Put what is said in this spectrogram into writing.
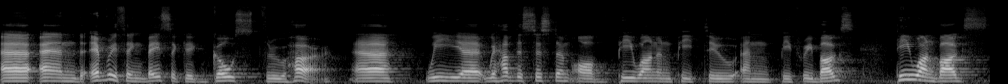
uh, and everything basically goes through her. Uh, we uh, we have this system of P1 and P2 and P3 bugs. P1 bugs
